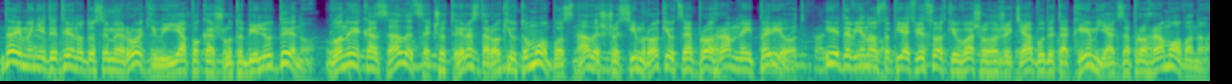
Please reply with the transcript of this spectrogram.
дай мені дитину до 7 років, і я покажу тобі людину. Вони казали це 400 років тому, бо знали, що 7 років це програмний період, і 95% вашого життя буде таким, як запрограмовано.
